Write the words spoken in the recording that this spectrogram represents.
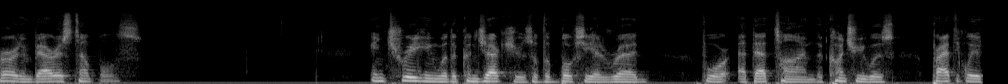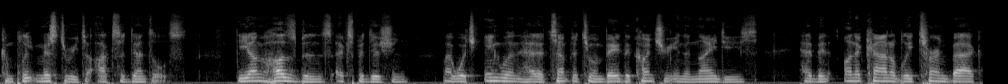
heard in various temples. Intriguing were the conjectures of the books he had read, for at that time the country was practically a complete mystery to Occidentals. The Younghusband's expedition by which England had attempted to invade the country in the 90s had been unaccountably turned back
